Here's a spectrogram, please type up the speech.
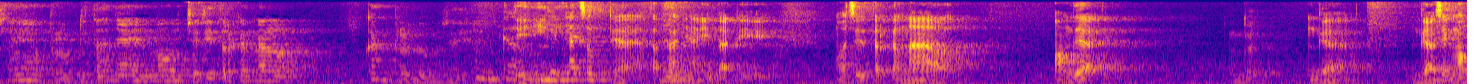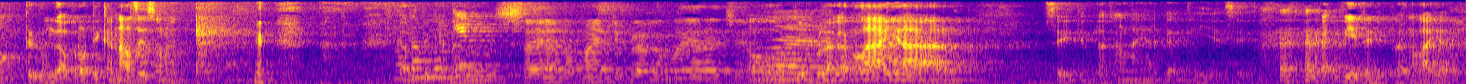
saya belum ditanyain mau jadi terkenal kan belum saya Enggak ya ini kan ya. sudah, tak tanyain tadi. Mau jadi terkenal, mau nggak? enggak Enggak, enggak sih mau dulu nggak perlu dikenal sih soalnya. Atau Kalau dikenal- mungkin saya pemain di belakang layar aja Oh, di belakang layar. Sih di belakang layar kayak iya sih. Kayak iya dan di belakang layar.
